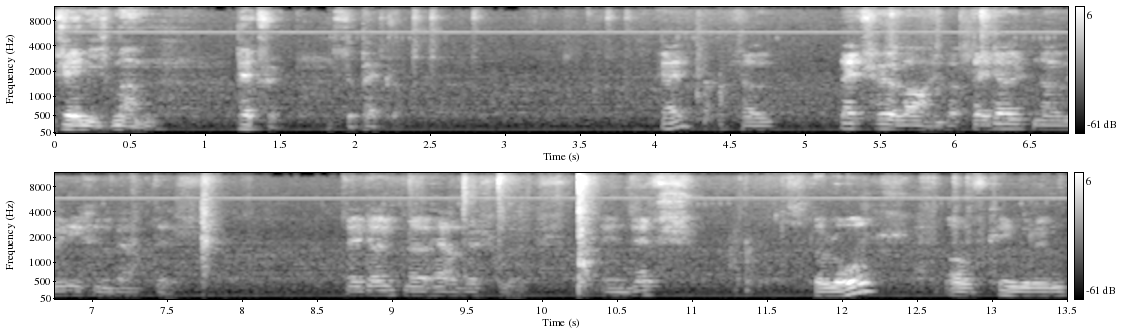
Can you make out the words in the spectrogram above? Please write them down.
Jamie's mum, Patrick, Mr. Patrick. Okay, so that's her line, but they don't know anything about this. They don't know how this works. And that's the laws of King William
